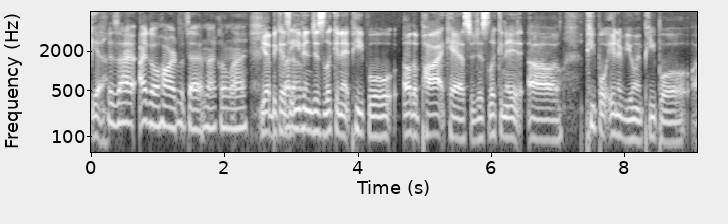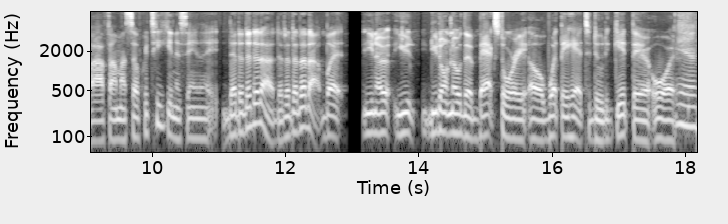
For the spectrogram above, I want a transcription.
Yeah, Because I, I go hard with that. I'm not going to lie. yeah, because But, um, even just looking at people, other podcasts, or just looking at uh, people interviewing people, I found myself critiquing and saying that da da da da da da da da da. But you know, you you don't know the backstory of what they had to do to get there, or Yeah.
